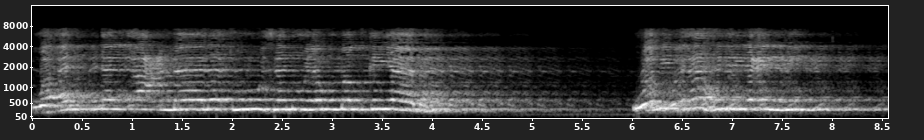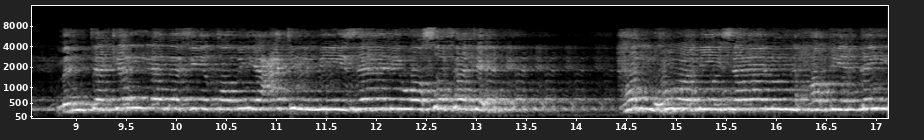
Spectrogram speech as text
وأن الأعمال توزن يوم القيامة. ومن أهل العلم من تكلم في طبيعة الميزان وصفته هل هو ميزان حقيقي؟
